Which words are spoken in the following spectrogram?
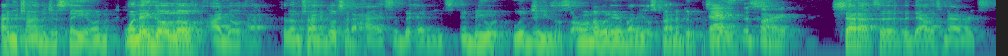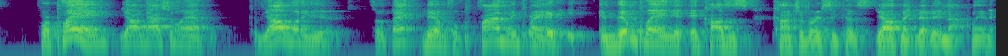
I'd be trying to just stay on. When they go low, I go high because I'm trying to go to the highest of the heavens and be with, with Jesus. I don't know what everybody else trying to do. That's Today, the part. Shout out to the Dallas Mavericks for playing y'all national anthem because y'all want to hear it. So thank them for finally playing it. And them playing it, it causes controversy because y'all think that they're not playing it.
